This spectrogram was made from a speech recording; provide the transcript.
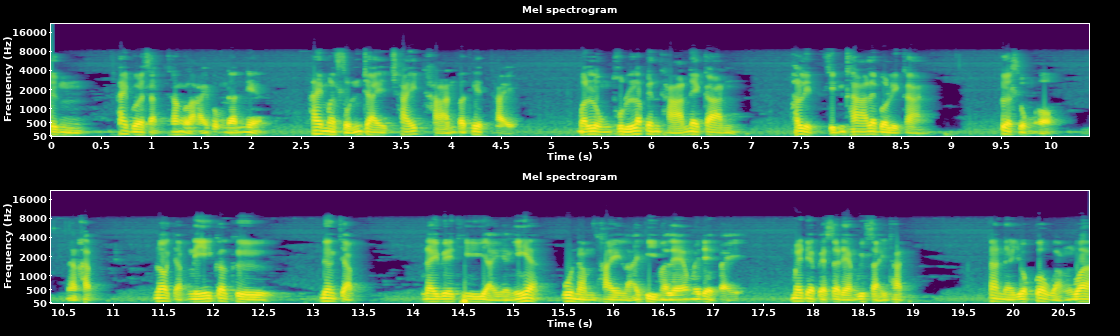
ดึงให้บริษัททั้งหลายพวกนั้นเนี่ยให้มาสนใจใช้ฐานประเทศไทย มาลงทุนและเป็นฐานในการ ผลิตสินค้าและบริการเพื่อส่งออกนะครับ นอกจากนี้ก็คือเนื่องจากในเวทีใหญ่อย่างนี้ผู้นำไทยหลายปีมาแล้วไม่ได้ไป ไม่ได้ไปแสดงวิสัยทัศน์ท่านนายกก็หวังว่า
